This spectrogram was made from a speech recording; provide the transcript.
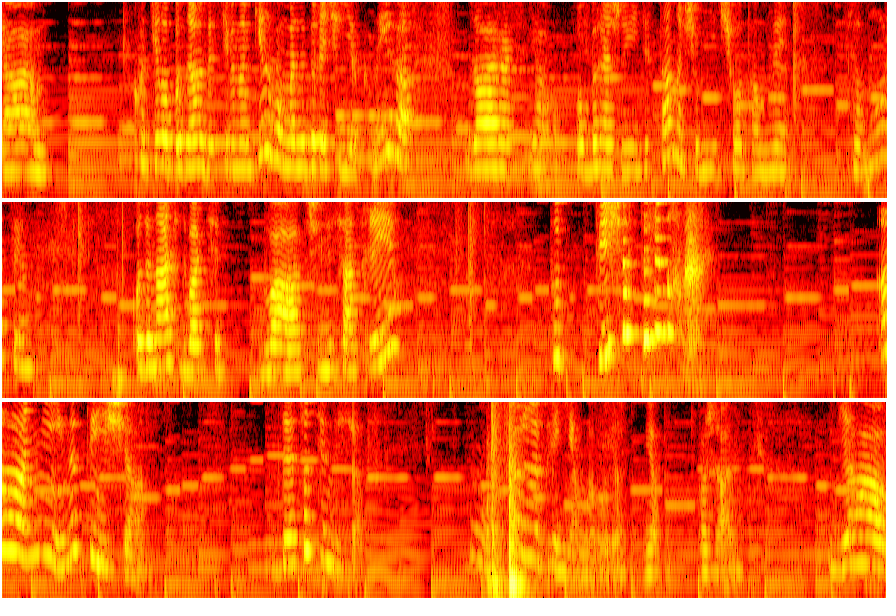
я хотіла познайомитися з Стівеном Кінгом. У мене, до речі, є книга. Зараз я обережно її дістану, щоб нічого там не зламати. 11, 22, 63. Тут тисяча сторінок. А, ні, не тисяча. 970. Приємливо, я, я так вважаю. Я,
